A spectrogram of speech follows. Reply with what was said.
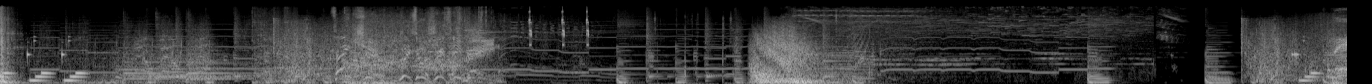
Thank you, little shitty bean! Oh,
